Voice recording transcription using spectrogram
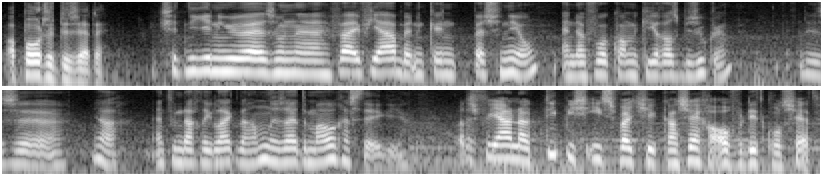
op poten te zetten. Ik zit hier nu zo'n vijf jaar, ben ik in het personeel. En daarvoor kwam ik hier als bezoeker. Dus uh, ja, en toen dacht ik, laat ik de handen eens uit de mouw gaan steken. Wat is voor jou nou typisch iets wat je kan zeggen over dit concert?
